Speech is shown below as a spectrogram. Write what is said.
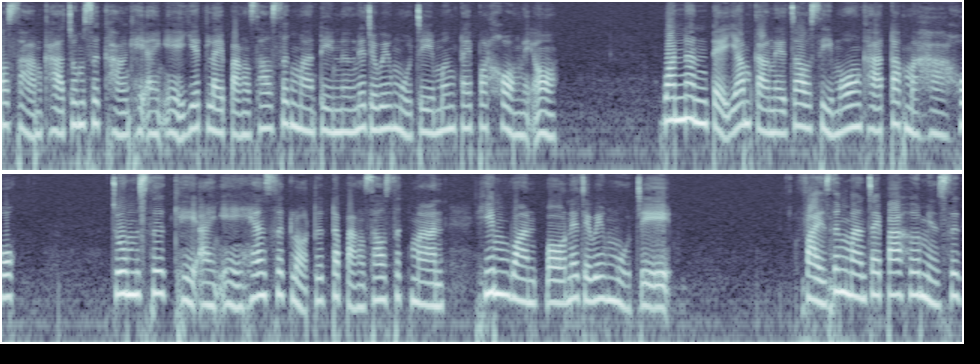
2023ค่ะจุ่มซึกขัง KIA ยึดไหลปังเศร้าซึ่งมาตีนึงในจะเว้งหมู่เจเมืองใต้ปอดของในอ๋อ วันนั้นแต่ย่ำกลางในเจ้าสี่โมงค่ะตับมาหาหกจุ่มซึก KIA แฮนซึกหลอดตึกตะปังเศร้าซึกมานหิมวานปอในใจเว้งหมู่เจ ฝ่ายซึ่งมันใจป้าเฮิมเหม็นซึก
